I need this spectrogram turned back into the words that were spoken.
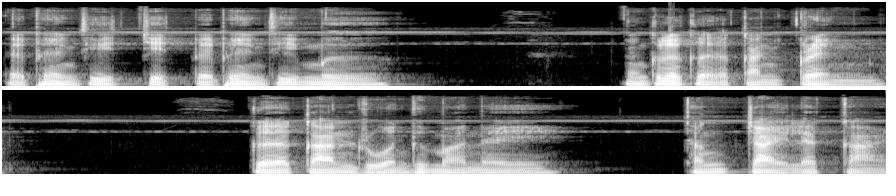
ไปเพ่งที่จิตไปเพ่งที่มือ มันก็เลยเกิดอาการเกร็งเเกิดอาการรวนขึ้นมาในทั้งใจและกาย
